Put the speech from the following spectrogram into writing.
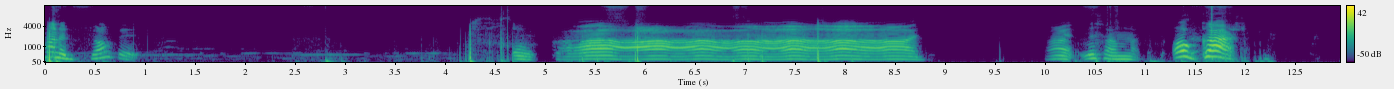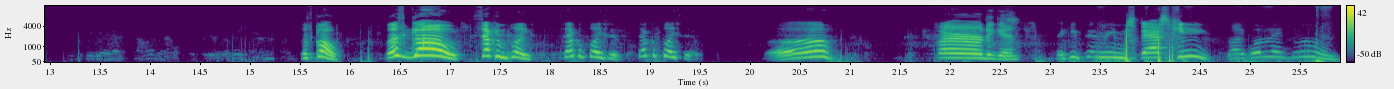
trying to jump it. Oh God. Alright, listen, I'm not. Oh gosh. Let's go. Let's go. Second place. Second place it. Second place it. Uh, third again. They keep hitting me in these fast keys. Like, what are they doing?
